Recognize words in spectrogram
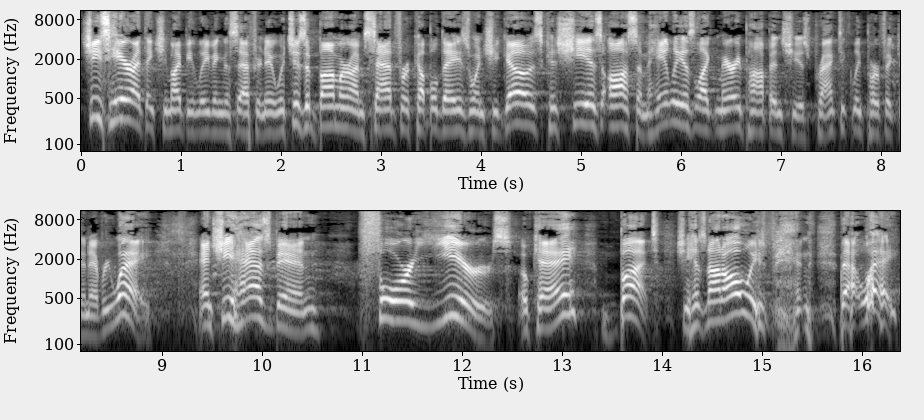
she's here. I think she might be leaving this afternoon, which is a bummer. I'm sad for a couple days when she goes, because she is awesome. Haley is like Mary Poppins. She is practically perfect in every way. And she has been for years, okay? But she has not always been that way.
